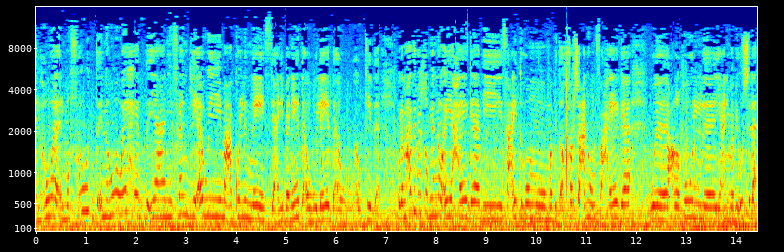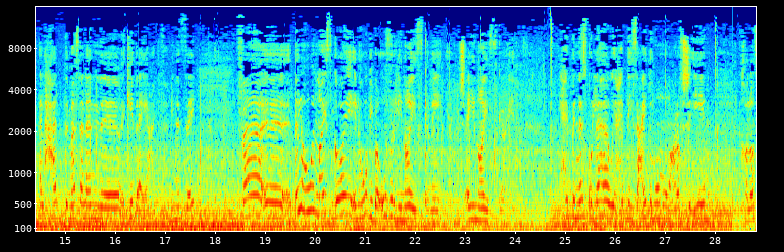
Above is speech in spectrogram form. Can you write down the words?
اللي هو المفروض ان هو واحد يعني friendly قوي مع كل الناس يعني بنات أو ولاد أو أو كده. ولما حد بيطلب منه اي حاجة بيساعدهم وما بيتأخرش عنهم في حاجة وعلى طول يعني ما بيقولش لأ لحد مثلا كده يعني فاهمين إزاي؟ فده اللي هو ال nice guy اللي هو بيبقى overly nice كمان يعني مش أي nice كمان. يحب الناس كلها ويحب يساعدهم ومعرفش إيه. خلاص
